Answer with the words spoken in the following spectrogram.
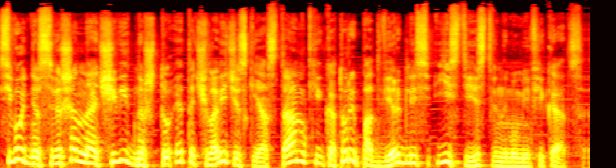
Сегодня совершенно очевидно, что это человеческие останки, которые подверглись естественной мумификации.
